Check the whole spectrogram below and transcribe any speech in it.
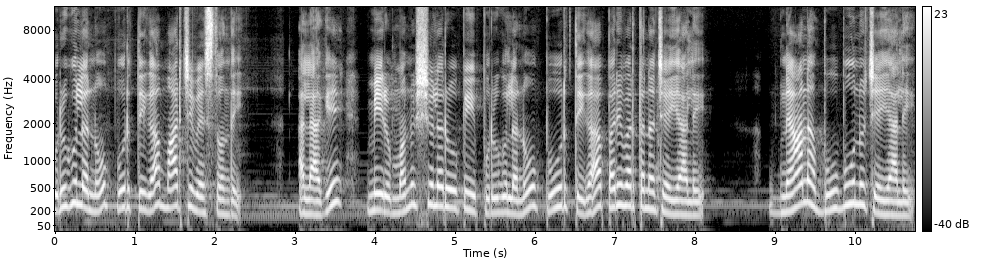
పురుగులను పూర్తిగా మార్చివేస్తుంది. అలాగే మీరు మనుష్యుల రూపీ పురుగులను పూర్తిగా పరివర్తన చేయాలి. జ్ఞాన బూబూను చేయాలి.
